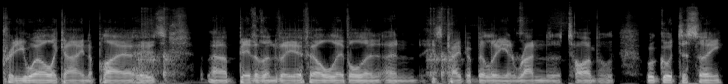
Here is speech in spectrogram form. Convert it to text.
pretty well again. A player who's uh, better than VFL level, and, and, his capability and run at the time were, good to see.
